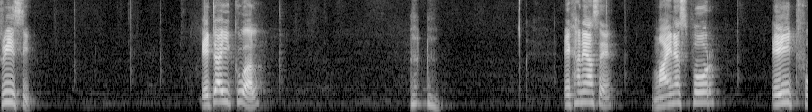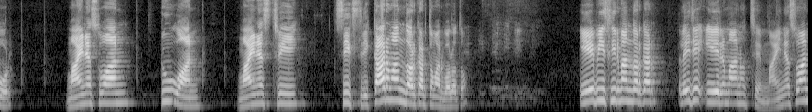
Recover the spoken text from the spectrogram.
three C এটা ইকুয়াল এখানে আছে minus four eight four minus one two one minus three six three কার মান দরকার তোমার বলো তো? এ বি সির মান দরকার। তাহলে এই যে এর মান হচ্ছে মাইনাস ওয়ান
